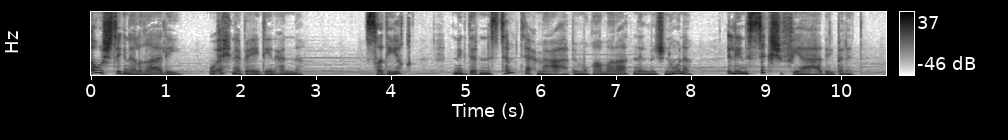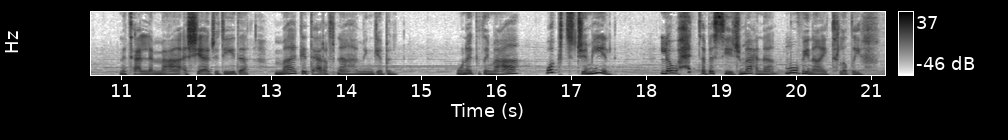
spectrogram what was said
أو اشتقنا الغالي وإحنا بعيدين عنه. صديق نقدر نستمتع معاه بمغامراتنا المجنونة اللي نستكشف فيها هذه البلد. نتعلم معاه أشياء جديدة ما قد عرفناها من قبل. ونقضي معاه وقت جميل لو حتى بس يجمعنا movie night لطيف.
